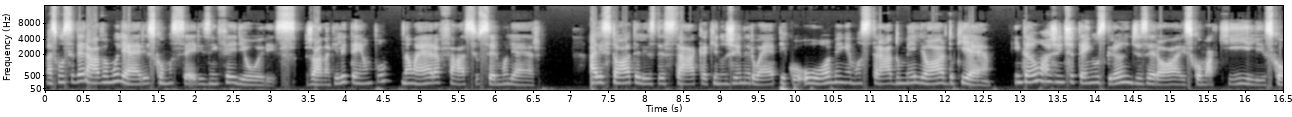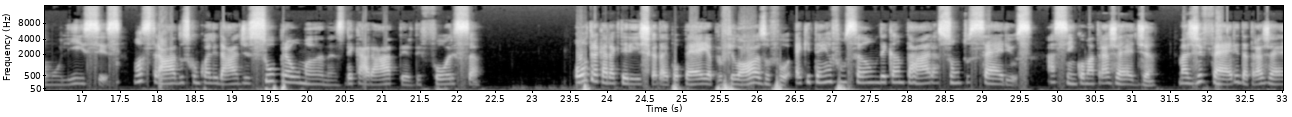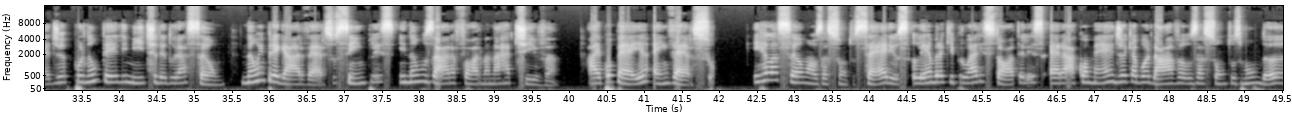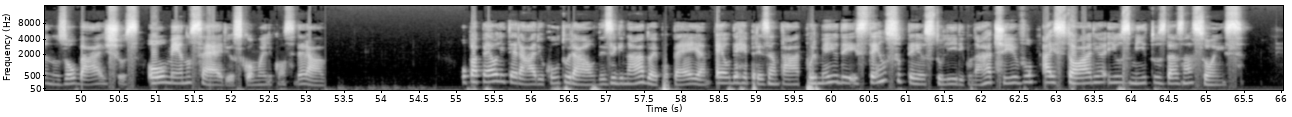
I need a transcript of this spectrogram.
mas considerava mulheres como seres inferiores. Já naquele tempo, não era fácil ser mulher. Aristóteles destaca que no gênero épico o homem é mostrado melhor do que é. Então a gente tem os grandes heróis como Aquiles, como Ulisses, mostrados com qualidades supra-humanas de caráter, de força, Outra característica da epopeia para o filósofo é que tem a função de cantar assuntos sérios, assim como a tragédia, mas difere da tragédia por não ter limite de duração, não empregar versos simples e não usar a forma narrativa. A epopeia é inverso. Em relação aos assuntos sérios, lembra que para Aristóteles era a comédia que abordava os assuntos mundanos ou baixos, ou menos sérios, como ele considerava. O papel literário cultural designado à epopeia é o de representar, por meio de extenso texto lírico narrativo, a história e os mitos das nações.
